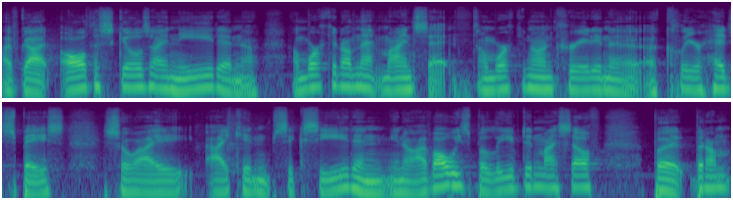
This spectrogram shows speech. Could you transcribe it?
I've got all the skills I need, and uh, I'm working on that mindset. I'm working on creating a, a clear headspace so I I can succeed. And you know, I've always believed in myself, but but I'm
